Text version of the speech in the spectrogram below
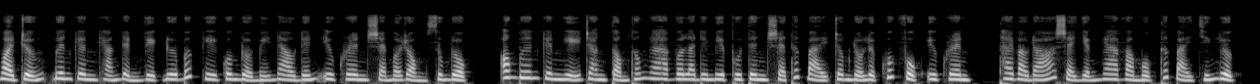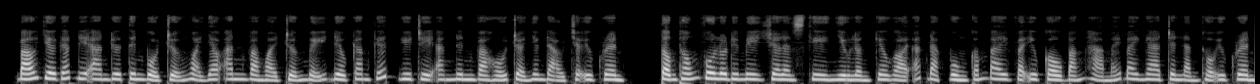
Ngoại trưởng Blinken khẳng định việc đưa bất kỳ quân đội Mỹ nào đến Ukraine sẽ mở rộng xung đột. Ông Blinken nghĩ rằng Tổng thống Nga Vladimir Putin sẽ thất bại trong nỗ lực khuất phục Ukraine, thay vào đó sẽ dẫn Nga vào một thất bại chiến lược. Báo The Guardian đưa tin Bộ trưởng Ngoại giao Anh và Ngoại trưởng Mỹ đều cam kết duy trì an ninh và hỗ trợ nhân đạo cho Ukraine. Tổng thống Volodymyr Zelensky nhiều lần kêu gọi áp đặt vùng cấm bay và yêu cầu bắn hạ máy bay Nga trên lãnh thổ Ukraine.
